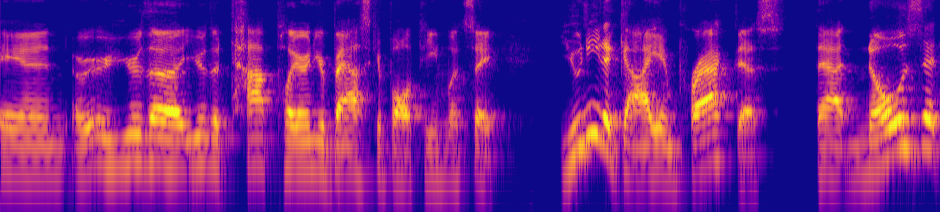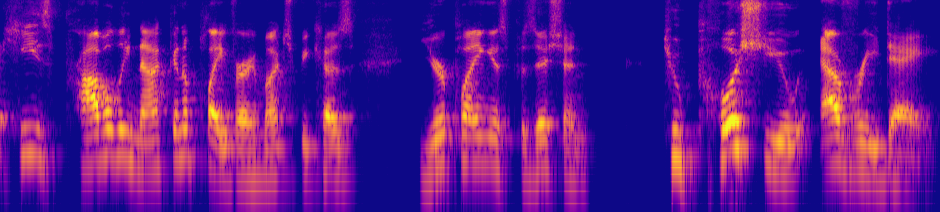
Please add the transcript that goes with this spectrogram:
And, or you're the, you're the top player in your basketball team, let's say, you need a guy in practice that knows that he's probably not going to play very much because you're playing his position to push you every day.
